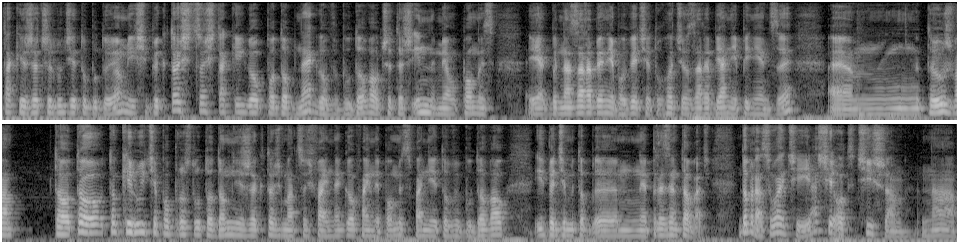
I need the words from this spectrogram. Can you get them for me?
takie rzeczy ludzie tu budują. Jeśli by ktoś coś takiego podobnego wybudował, czy też inny miał pomysł jakby na zarabianie, bo wiecie, tu chodzi o zarabianie pieniędzy, to już Wam to, to, to kierujcie po prostu to do mnie, że ktoś ma coś fajnego, fajny pomysł, fajnie to wybudował i będziemy to prezentować. Dobra, słuchajcie, ja się odciszam na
